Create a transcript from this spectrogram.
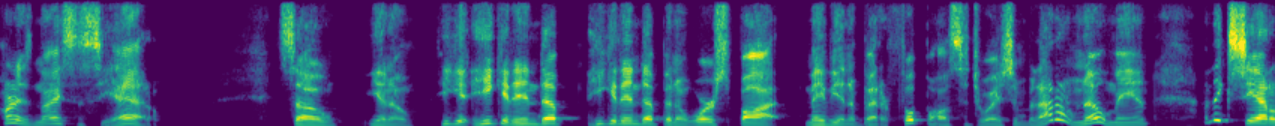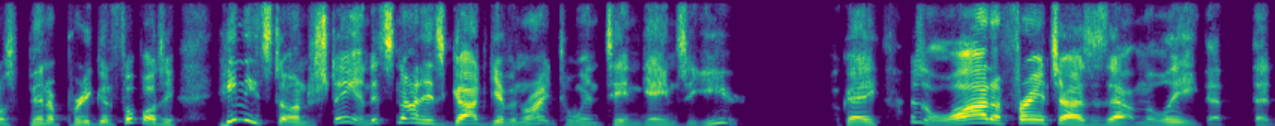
aren't as nice as Seattle. So, you know, he could he could end up he could end up in a worse spot, maybe in a better football situation. But I don't know, man. I think Seattle's been a pretty good football team. He needs to understand it's not his God given right to win 10 games a year. Okay. There's a lot of franchises out in the league that that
